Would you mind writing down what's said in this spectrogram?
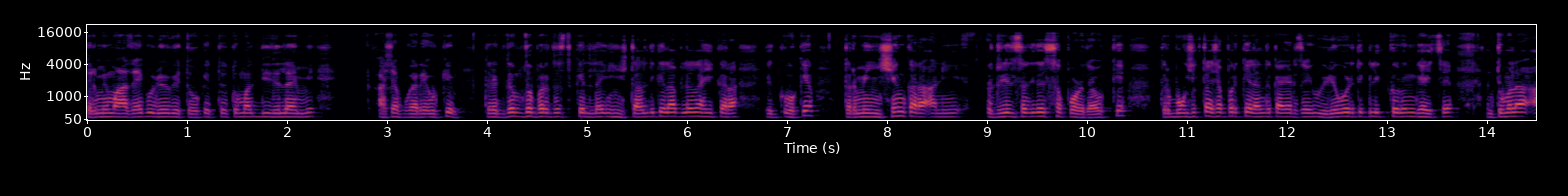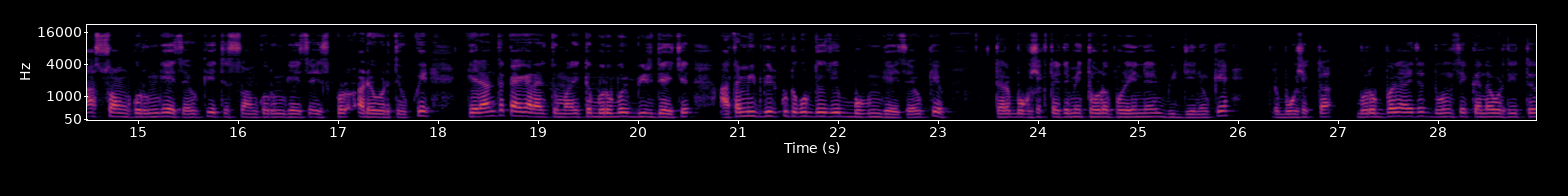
तर मी माझा एक व्हिडिओ घेतो ओके तर तुम्हाला दिलेला आहे मी अशा प्रकारे ओके तर एकदम जबरदस्त केलेलं आहे. इन्स्टॉल देखील आपल्याला हे करा एक ओके तर मेन्शन करा आणि रील्सचा देखील सपोर्ट द्या ओके तर बघू शकता अशा प्रकारे केल्यानंतर काय करायचं आहे व्हिडिओवरती क्लिक करून घ्यायचं आहे आणि तुम्हाला आज सॉन्ग करून घ्यायचं आहे ओके इथे सॉन्ग करून घ्यायचं आहे एक्सपोर्ट ऑडिओवरती ओके केल्यानंतर काय करायचं तुम्हाला इथं बरोबर बीट द्यायचे आता मी बीट कुठं कुठं देते बघून घ्यायचं आहे ओके तर बघू शकता इथे मी थोडं पुढे येईन बीट देईन ओके तर बघू शकता बरोबर यायचं दोन सेकंदावरती इथं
